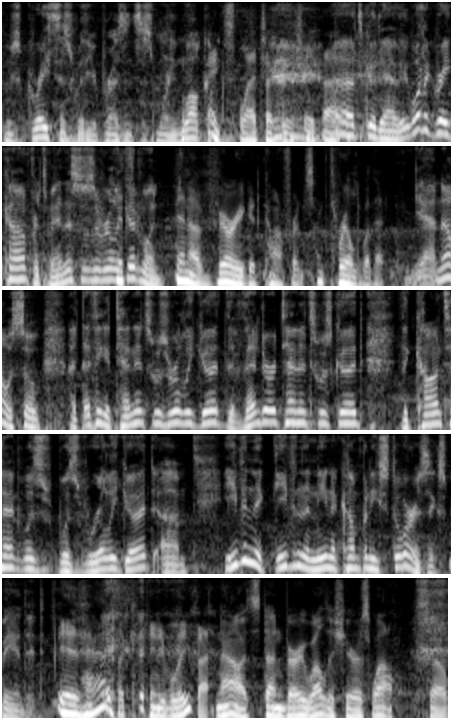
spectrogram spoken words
who's graced us with your presence this morning. Welcome. Thanks, Fletch. I appreciate that. Uh, it's good to have you. What a great conference, man. This was a really It's good one. Been a very good conference. I'm thrilled with it. Yeah, no. So I I think attendance was really good. The vendor attendance was good. The content was was really good. Um, even the even the NENA Company store has expanded. It has. Like, Can you believe that? Now it's done very well this year as well. So,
